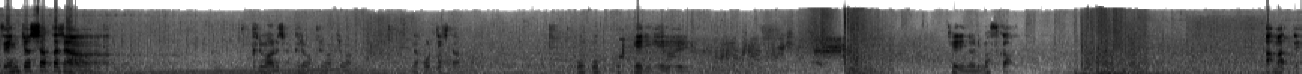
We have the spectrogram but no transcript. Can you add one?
全挙しちゃったじゃん。車あるじゃん、車、車、車。なんか降りてきた。お、お、お、ヘリ、ヘリ、ヘリ。ヘリ乗りますか？あ、待って。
